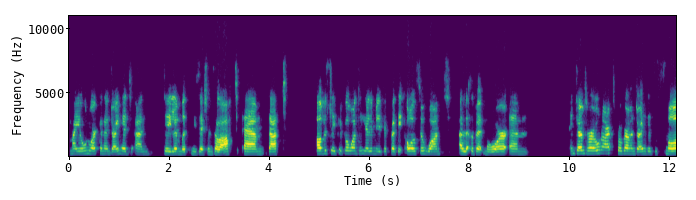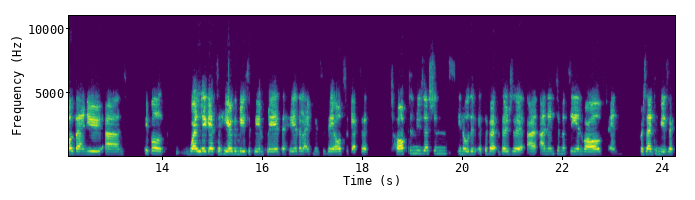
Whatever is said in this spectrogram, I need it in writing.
my own work in An Droichead and dealing with musicians a lot. Um, that obviously people want to hear the music, but they also want a little bit more. Um, in terms of our own arts program, An Droichead is a small venue, and people while they get to hear the music being played, they hear the live music, they also get to talk to the musicians. You know, it's a there's a, a an intimacy involved in presenting music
